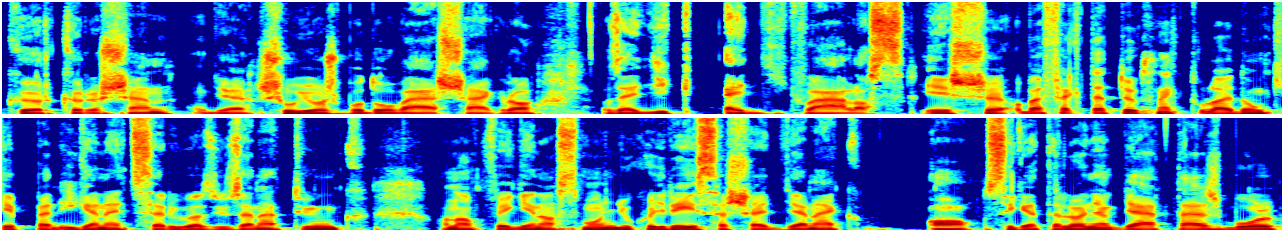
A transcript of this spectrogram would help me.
körkörösen ugye súlyosbodó válságra az egyik, egyik válasz. És a befektetőknek tulajdonképpen igen egyszerű az üzenetünk. A nap végén azt mondjuk, hogy részesedjenek a szigetelőanyaggyártásból,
